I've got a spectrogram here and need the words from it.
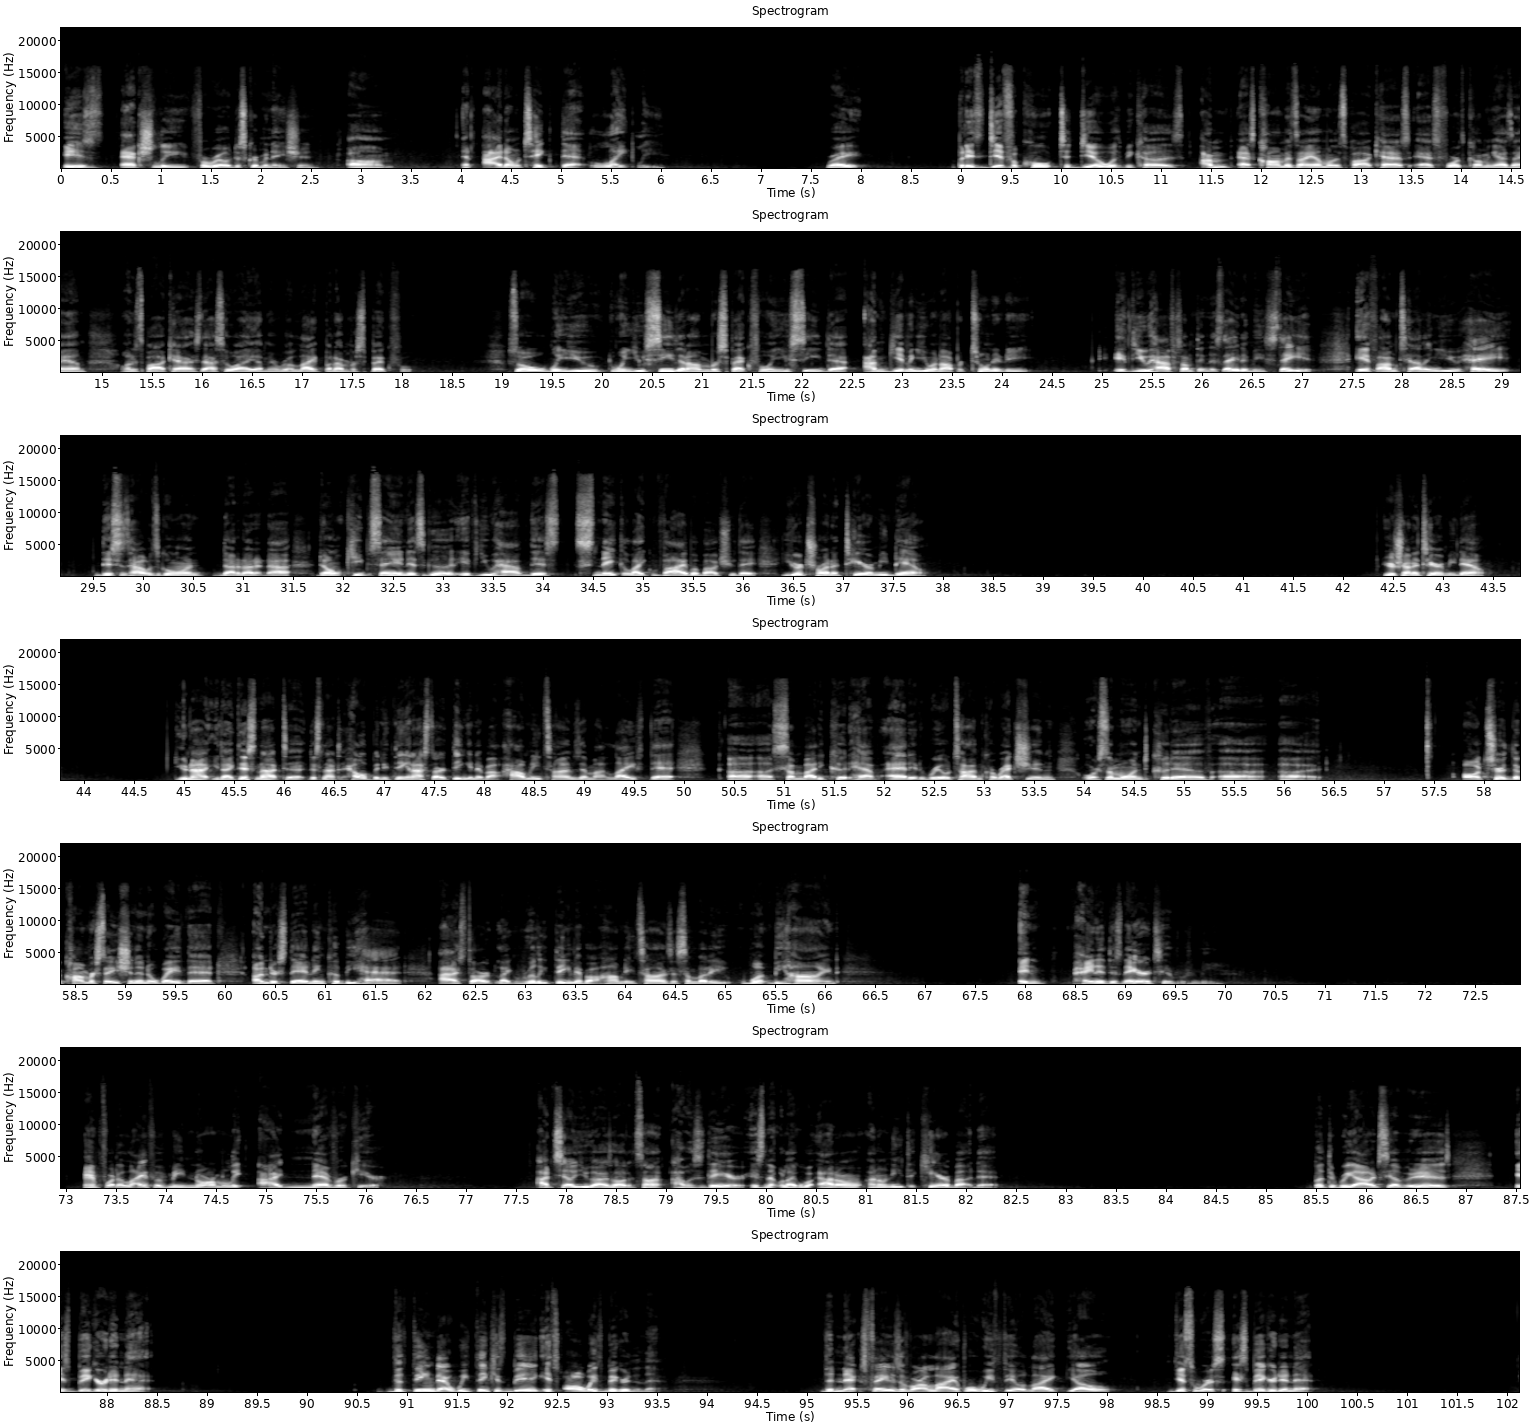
is actually for real discrimination. Um, and I don't take that lightly. Right? But it's difficult to deal with because I'm as calm as I am on this podcast, as forthcoming as I am on this podcast. That's who I am in real life, but I'm respectful. So when you when you see that I'm respectful and you see that I'm giving you an opportunity, if you have something to say to me, say it. If I'm telling you, hey, this is how it's going, da da da da da. Don't keep saying it's good if you have this snake like vibe about you that you're trying to tear me down. You're trying to tear me down you're not you're like this not to this not to help anything and i start thinking about how many times in my life that uh, uh, somebody could have added real time correction or someone could have uh, uh, altered the conversation in a way that understanding could be had i start like really thinking about how many times that somebody went behind and painted this narrative of me And for the life of me, normally I never care. I tell you guys all the time, I was there. It's not like I don't I don't need to care about that. But the reality of it is, it's bigger than that. The thing that we think is big, it's always bigger than that. The next phase of our life where we feel like, yo, just where it's, it's bigger than that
